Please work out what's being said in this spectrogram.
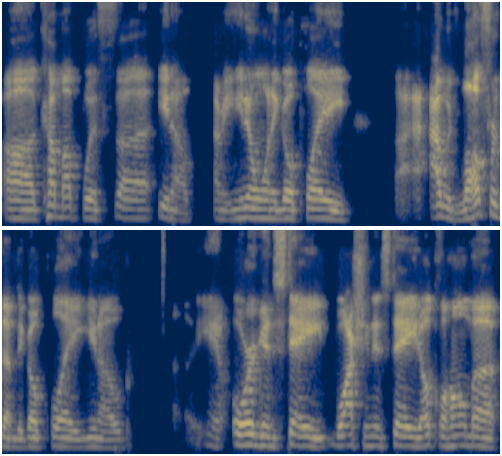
uh, come up with uh, you know. I mean, you don't want to go play. I, I would love for them to go play. You know, you know Oregon State, Washington State, Oklahoma.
